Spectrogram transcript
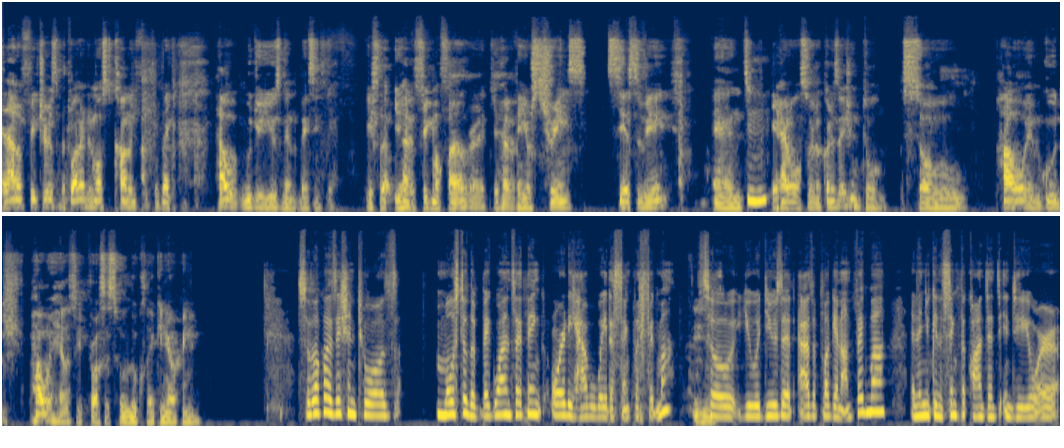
a lot of features, but what are the most common features? Like, how would you use them basically? If like, you have a Figma file, right? You have your strings CSV, and mm-hmm. you have also a localization tool. So, how a good, how a healthy process will look like in your opinion? So, localization tools, most of the big ones, I think, already have a way to sync with Figma. Mm-hmm. So you would use it as a plugin on Figma, and then you can sync the content into your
